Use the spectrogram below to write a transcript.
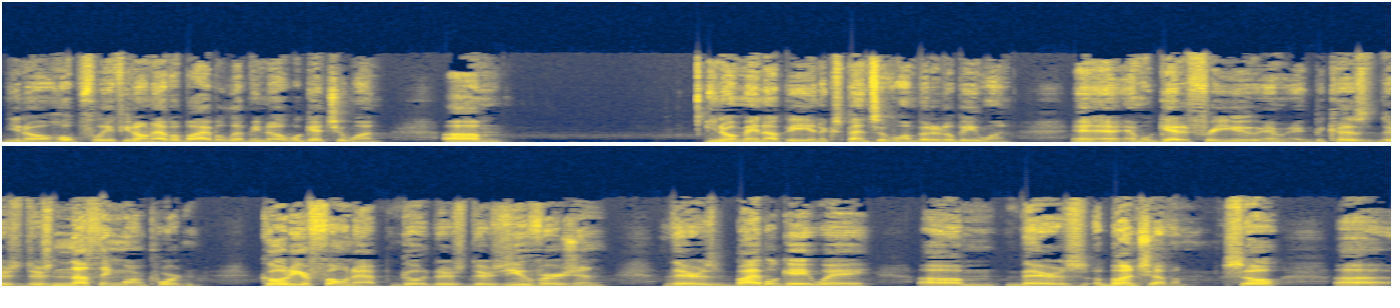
you know, hopefully, if you don't have a Bible, let me know. We'll get you one. Um, you know, it may not be an expensive one, but it'll be one, and, and, and we'll get it for you. And because there's there's nothing more important. Go to your phone app. Go there's there's U YouVersion, there's Bible Gateway, um, there's a bunch of them. So uh,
